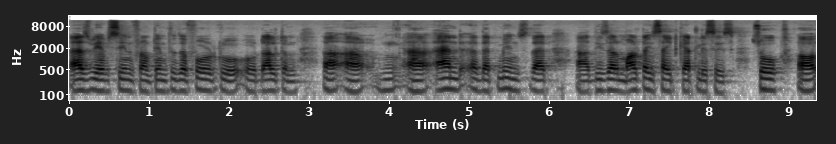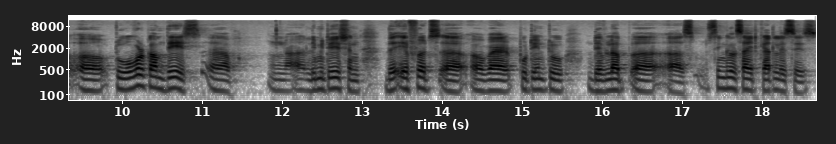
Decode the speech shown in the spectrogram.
as we have seen from 10 to the 4 to uh, Dalton uh, uh, mm, uh, Uh, uh, mm, uh, and that means that these are multi site catalysis. So, to overcome this mm, limitation the efforts were put into develop single site catalysis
